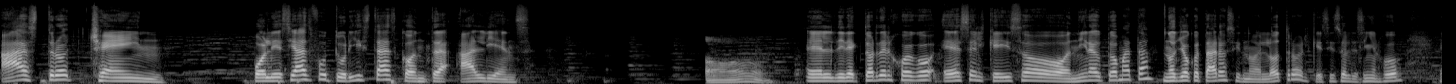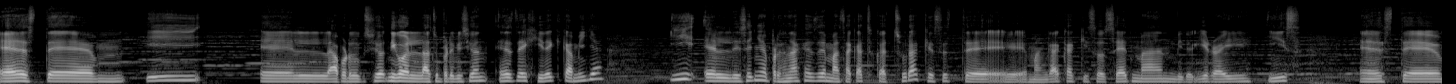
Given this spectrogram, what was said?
Astro Chain, policías futuristas contra aliens. Oh. El director del juego es el que hizo Nier Automata, no Yoko Taro, sino el otro, el que se hizo el diseño del juego. Este, y el- la producción, digo, la supervisión es de Hideki Kamiya. Y el diseño de personajes de Masakatsu Katsura, que es este mangaka que hizo Setman, Video Gear ahí, Is. Este.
